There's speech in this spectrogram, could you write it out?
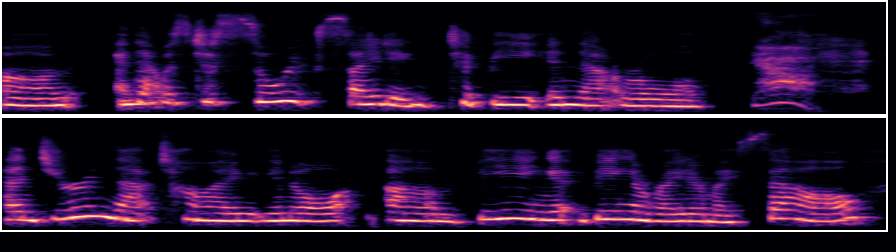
Um, and that was just so exciting to be in that role. Yeah. And during that time, you know, um, being being a writer myself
